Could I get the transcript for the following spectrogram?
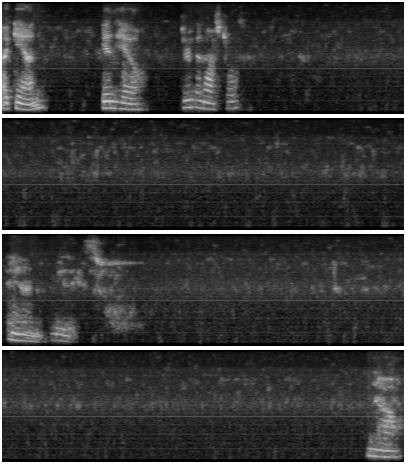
Again, inhale through the nostrils. And release. Now,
